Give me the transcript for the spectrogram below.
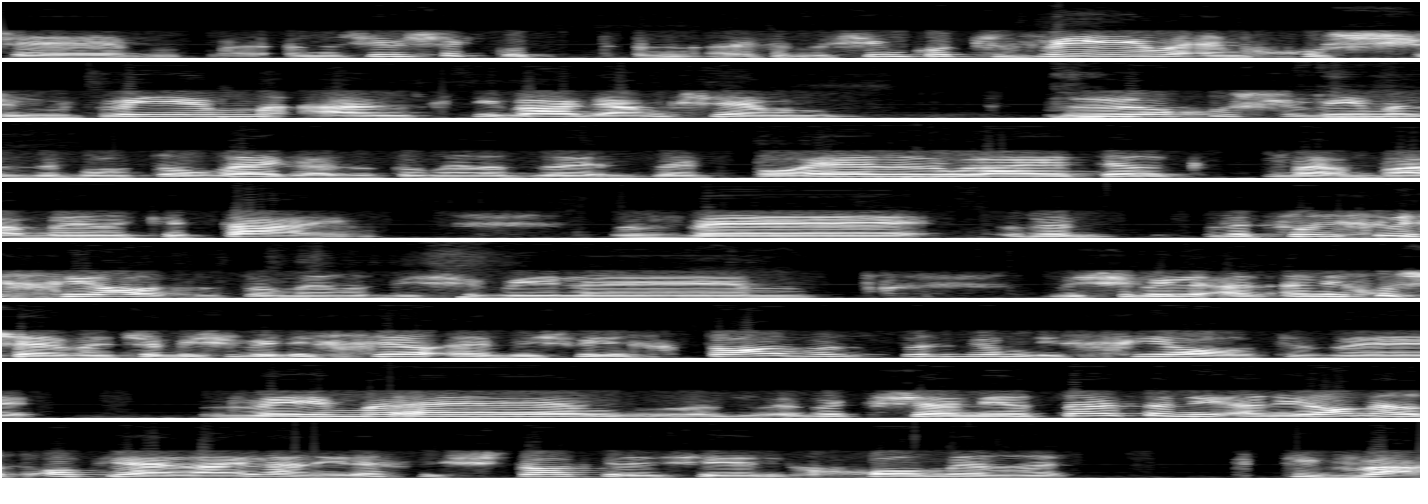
שאנשים שכות, כותבים, הם חושבים על כתיבה גם כשהם לא חושבים על זה באותו רגע. זאת אומרת, זה, זה פועל אולי יותר ב- ב- בערכתיים. ו, וצריך לחיות, זאת אומרת, בשביל... אה, בשביל, אני חושבת שבשביל לחיות, בשביל לכתוב, אז צריך גם לחיות. ו, ואם, אה, וכשאני יוצאת, אני, אני לא אומרת, אוקיי, הלילה אני אלך לשתות כדי שיהיה לי חומר כתיבה,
